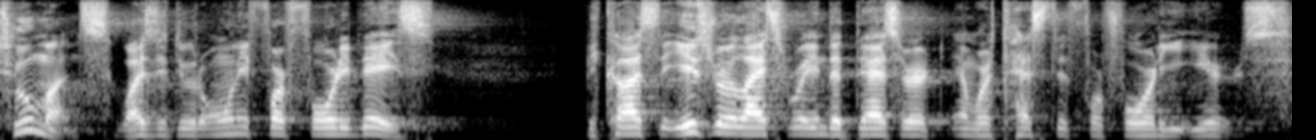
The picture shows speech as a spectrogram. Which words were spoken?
two months? Why does he do it only for 40 days? Because the Israelites were in the desert and were tested for 40 years.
